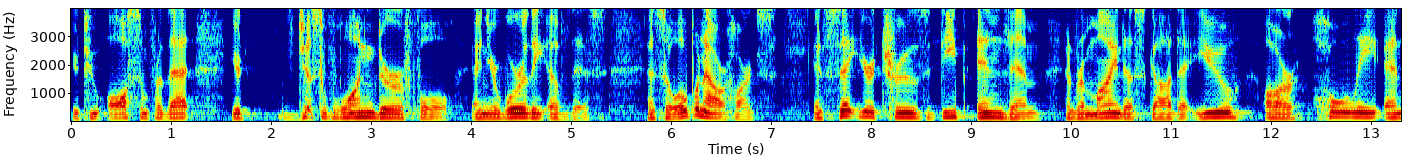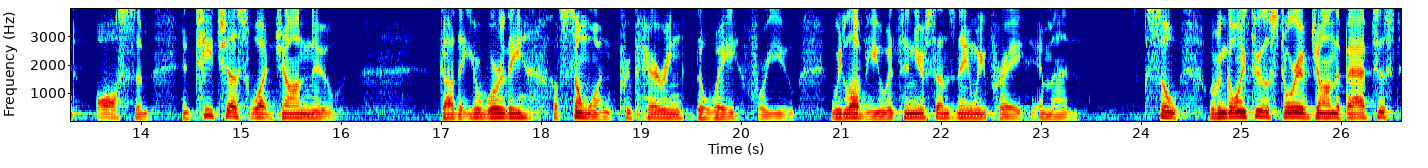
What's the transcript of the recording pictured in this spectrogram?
you're too awesome for that. You're just wonderful, and you're worthy of this. And so open our hearts and set your truths deep in them and remind us, God, that you are holy and awesome. And teach us what John knew. God, that you're worthy of someone preparing the way for you. We love you. It's in your son's name we pray. Amen. So, we've been going through the story of John the Baptist.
